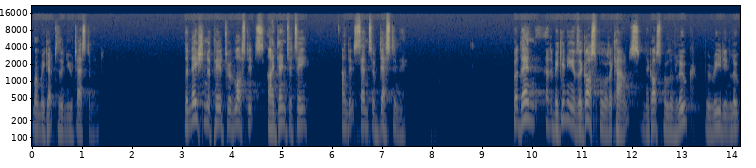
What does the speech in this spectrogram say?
when we get to the New Testament. The nation appeared to have lost its identity and its sense of destiny. But then at the beginning of the Gospel accounts, the Gospel of Luke, we read in Luke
